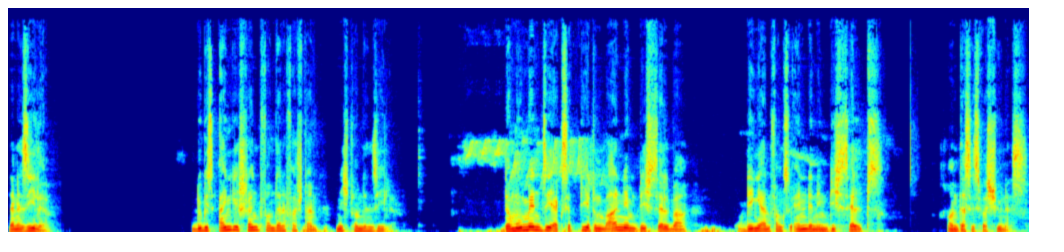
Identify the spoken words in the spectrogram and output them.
deiner Seele. Du bist eingeschränkt von deinem Verstand, nicht von deiner Seele. Der Moment sie akzeptiert und wahrnimmt dich selber, Dinge anfangen zu ändern in dich selbst. Und das ist was Schönes.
